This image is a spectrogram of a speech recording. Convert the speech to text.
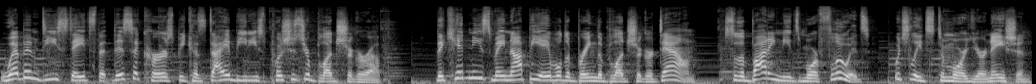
WebMD states that this occurs because diabetes pushes your blood sugar up. The kidneys may not be able to bring the blood sugar down, so the body needs more fluids, which leads to more urination.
